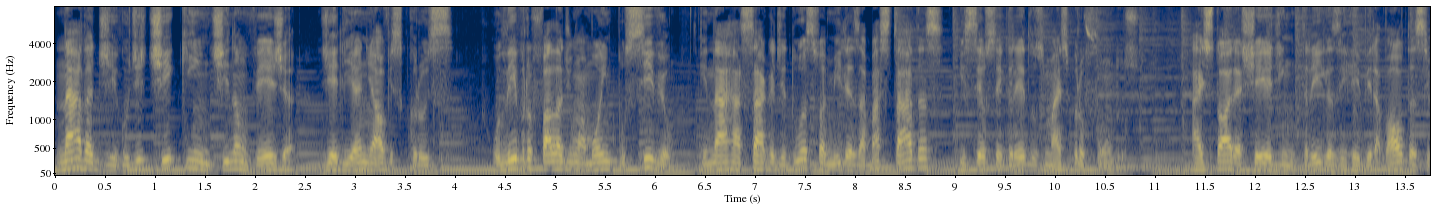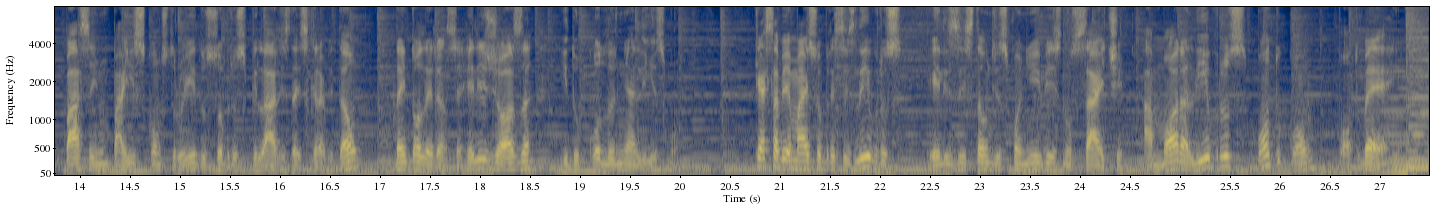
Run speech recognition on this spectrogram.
Nada digo de ti que em ti não veja, de Eliane Alves Cruz. O livro fala de um amor impossível e narra a saga de duas famílias abastadas e seus segredos mais profundos. A história, cheia de intrigas e reviravoltas, se passa em um país construído sobre os pilares da escravidão, da intolerância religiosa e do colonialismo. Quer saber mais sobre esses livros? Eles estão disponíveis no site amoralivros.com.br.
